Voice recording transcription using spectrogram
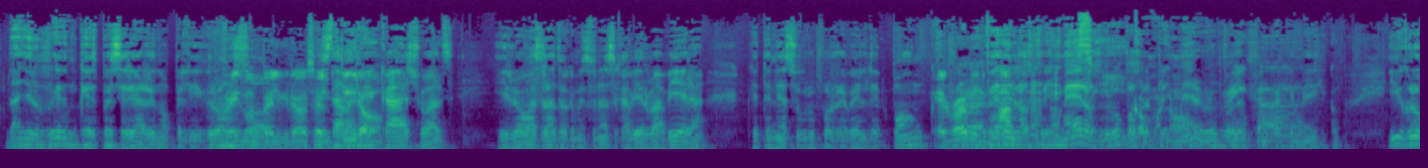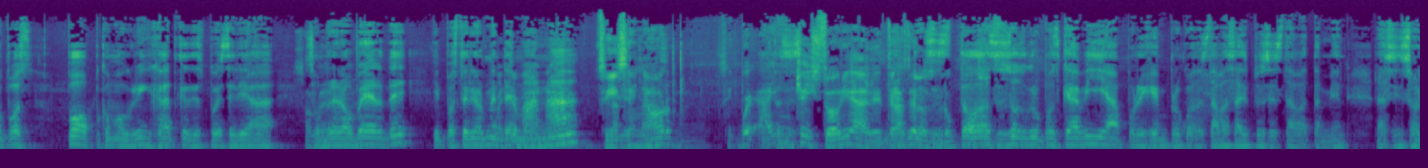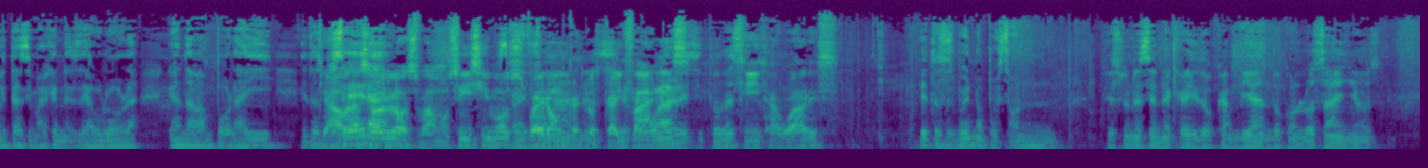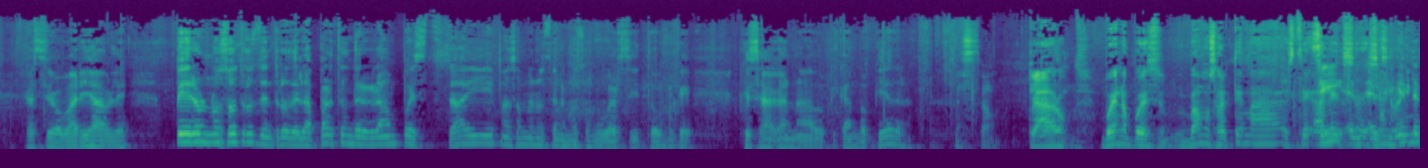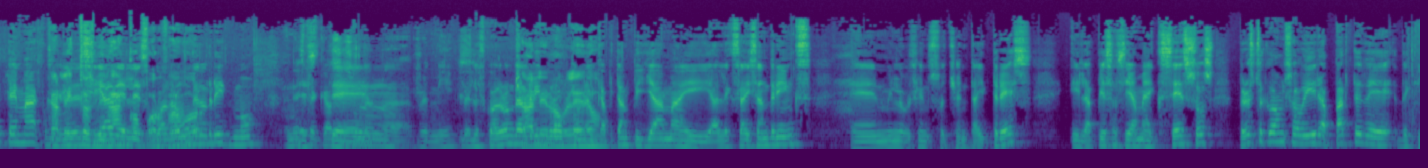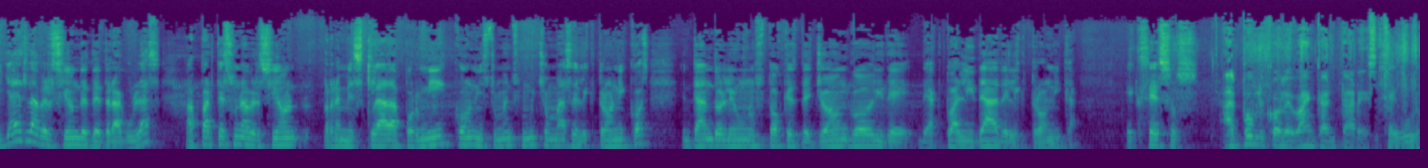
Dangerous Rhythm, que después sería Ritmo Peligroso. Ritmo Peligroso, El estaba Tiro. The Casuals, y luego hace rato que mencionaste a Javier Baviera, que tenía su grupo Rebelde Punk. El Rebel Fue Punk. de los primeros Sí, grupos, el no. primer grupo de punk aquí en. México. Y grupos pop como Green Hat, que después sería Sombrero, Verde, y posteriormente Maná. Sí, señor. Sí, bueno, hay mucha historia detrás de los grupos. Todos esos grupos que había, por ejemplo, cuando estabas ahí, pues estaba también las insólitas imágenes de Aurora que andaban por ahí. Entonces, que pues, ahora era- son los famosísimos, Los fueron los caifanes. Jaguares y todo eso. Sí, jaguares. Entonces, bueno, pues son. Es una escena que ha ido cambiando con los años, que ha sido variable. Pero nosotros, dentro de la parte underground, pues ahí más o menos tenemos un lugarcito que, que se ha ganado picando piedra. Esto. Claro. Bueno, pues vamos al tema. Este, Sí, Alex, el, el siguiente tema, como Carlitos decía, del Vivanco, por Escuadrón favor. del Ritmo. En este, caso es una remix. del Escuadrón del Charlie Ritmo Robledo. con el Capitán Pijama y Alex and Drinks en 1983 y la pieza se llama Excesos, pero esto que vamos a oír, aparte de, de que ya es la versión de The Dráculas, aparte es una versión remezclada por mí con instrumentos mucho más electrónicos, dándole unos toques de jungle y de, de actualidad electrónica. Excesos, Al público le va a encantar esto. seguro.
